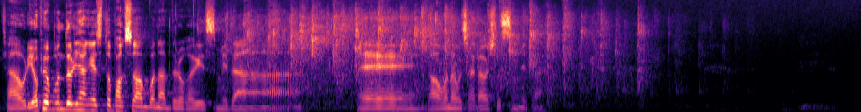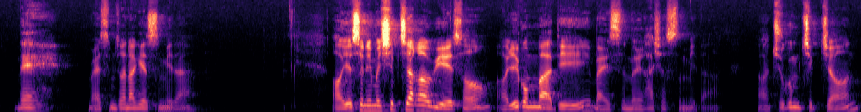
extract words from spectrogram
자, 우리 옆에 분들을 향해서도 박수 한번 하도록 하겠습니다. 네, 너무너무 잘하셨습니다. 네, 말씀 전하겠습니다. 어, 예수님은 십자가 위에서 어, 일곱 마디 말씀을 하셨습니다. 어, 죽음 직전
